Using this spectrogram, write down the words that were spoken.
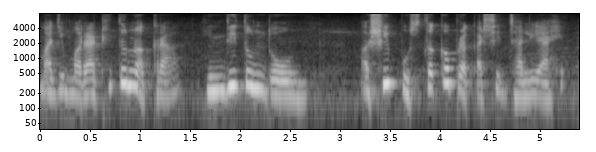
माझी मराठीतून अकरा हिंदीतून दोन अशी पुस्तकं प्रकाशित झाली आहे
